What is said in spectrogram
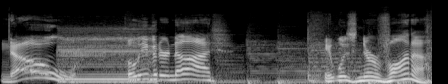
No. Believe it or not, it was Nirvana.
